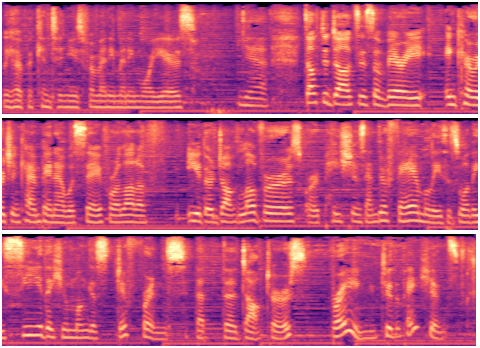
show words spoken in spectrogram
we hope it continues for many, many more years. Yeah, Dr. Dogs is a very encouraging campaign, I would say, for a lot of either dog lovers or patients and their families as well. They see the humongous difference that the doctors bring to the patients.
